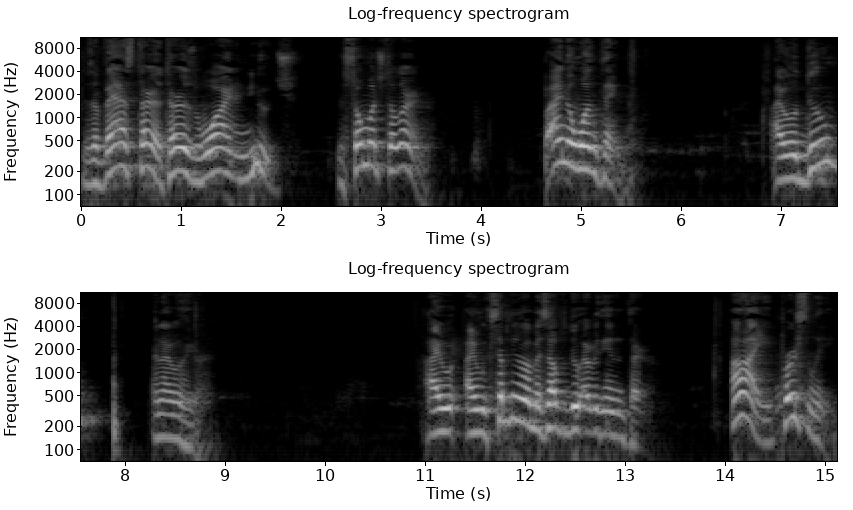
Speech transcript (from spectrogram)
There's a vast Torah. Torah is wide and huge. There's so much to learn. But I know one thing. I will do and I will hear. I, I'm accepting myself to do everything in the Torah. I, personally,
